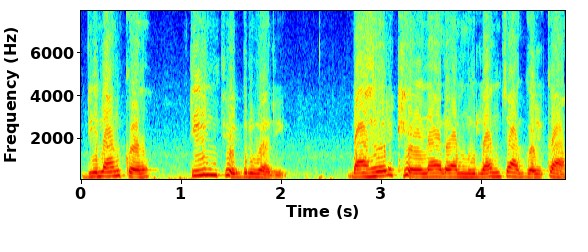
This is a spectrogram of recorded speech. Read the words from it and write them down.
दिनांक तीन फेब्रुवारी. बाहेर खेळणाऱ्या मुलांचा गलका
